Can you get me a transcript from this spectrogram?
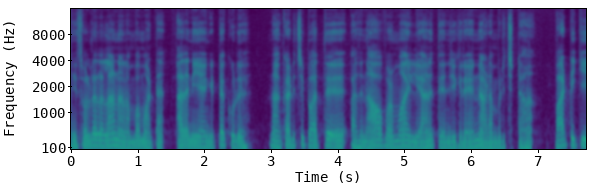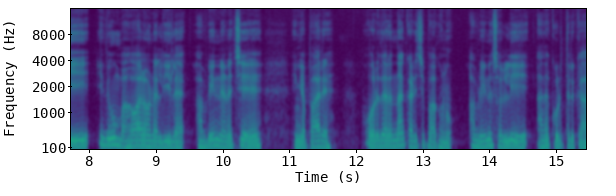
நீ சொல்கிறதெல்லாம் நான் நம்ப மாட்டேன். அதை நீ என்கிட்ட கொடு. நான் கடித்து பார்த்து அது நாவப்பழமா இல்லையான்னு தெரிஞ்சுக்கிறேன்னு அடம் பிடிச்சிட்டான். பாட்டிக்கு இதுவும் பகவானோட லீலை அப்படின்னு நினச்சி இங்கே பாரு ஒரு தரம் தான் கடித்து பார்க்கணும் அப்படின்னு சொல்லி அதை கொடுத்துருக்கா.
